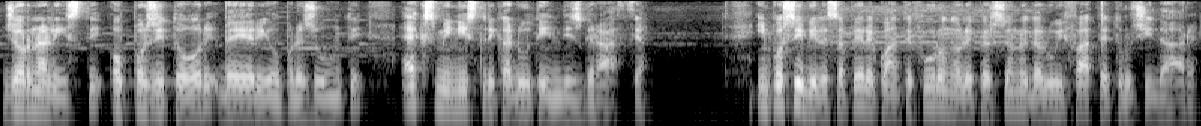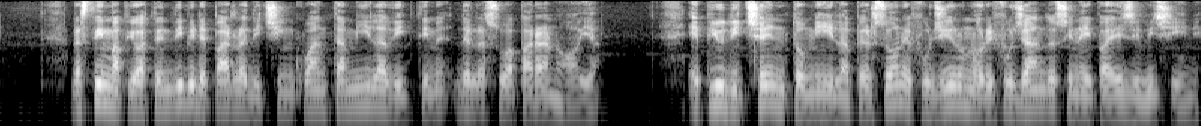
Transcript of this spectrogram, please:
giornalisti, oppositori, veri o presunti, ex ministri caduti in disgrazia. Impossibile sapere quante furono le persone da lui fatte trucidare. La stima più attendibile parla di 50.000 vittime della sua paranoia e più di 100.000 persone fuggirono rifugiandosi nei paesi vicini.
